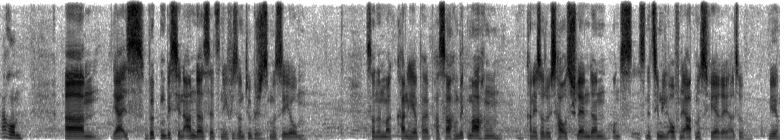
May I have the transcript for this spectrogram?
Warum? Ähm, ja, es wirkt ein bisschen anders, jetzt nicht wie so ein typisches Museum, sondern man kann hier ein paar Sachen mitmachen, kann hier so durchs Haus schlendern und es ist eine ziemlich offene Atmosphäre. Also mir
